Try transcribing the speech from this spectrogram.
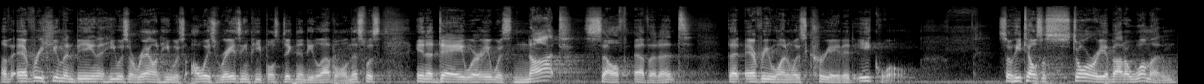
Of every human being that he was around, he was always raising people's dignity level. And this was in a day where it was not self evident that everyone was created equal. So he tells a story about a woman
